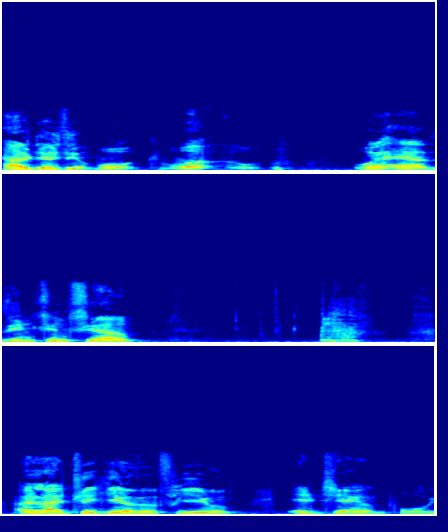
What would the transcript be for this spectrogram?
how does it work? What what happens? And so I'd like to give a few examples.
